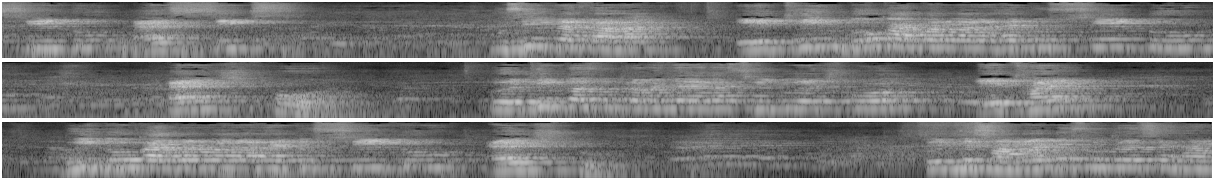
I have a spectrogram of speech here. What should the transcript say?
C2H6 उसी प्रकार एथीन दो कार्बन वाला है तो C2H4 तो एथीन का सूत्र बन जाएगा C2H4 एथाइल भी दो कार्बन वाला है तो C2H2 तो इनके सामान्य सूत्र से हम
